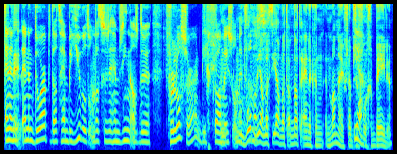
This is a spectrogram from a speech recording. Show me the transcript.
En een, en een dorp dat hem bejubelt. Omdat ze hem zien als de verlosser die gekomen is om met... Wonder, ja, omdat, ja, omdat eindelijk een, een man heeft. Daar hebben ze voor gebeden.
